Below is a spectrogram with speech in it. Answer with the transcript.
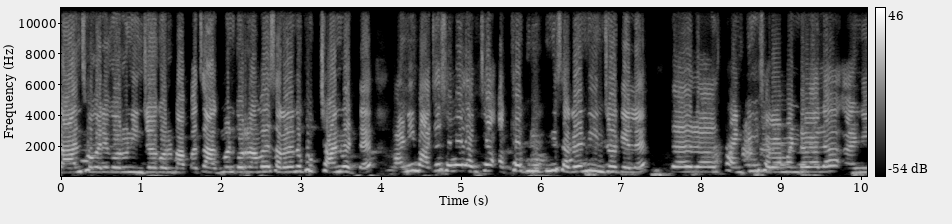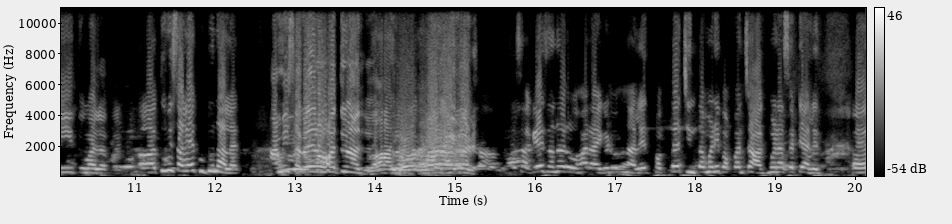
डान्स वगैरे करून एन्जॉय करून बाप्पाचं आगमन करून आम्हाला सगळ्यांना खूप छान वाटतंय. आणि माझ्यासोबत आमच्या अख्ख्या ग्रुपनी सगळ्यांनी एन्जॉय केलंय. तर थँक्यू सगळ्या मंडळाला आणि तुम्हाला पण. तुम्ही सगळे कुठून आलात? आम्ही सगळे रोहातून आलो. रायगड. सगळे जण रोहा रायगड वरून आलेत. फक्त चिंतामणी बाप्पांच्या आगमनासाठी आलेत. अं,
